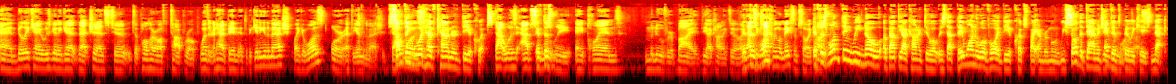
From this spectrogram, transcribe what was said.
And Billie Kay was going to get that chance to to pull her off the top rope, whether it had been at the beginning of the match, like it was, or at the end of the match. That Something was- would have countered the eclipse. That was absolutely a planned maneuver by the iconic duo, and that's there's one- exactly what makes them so iconic. If there's one thing we know about the iconic duo is that they want to avoid the eclipse by Ember Moon. We saw the damage it did to Billie does. Kay's neck.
